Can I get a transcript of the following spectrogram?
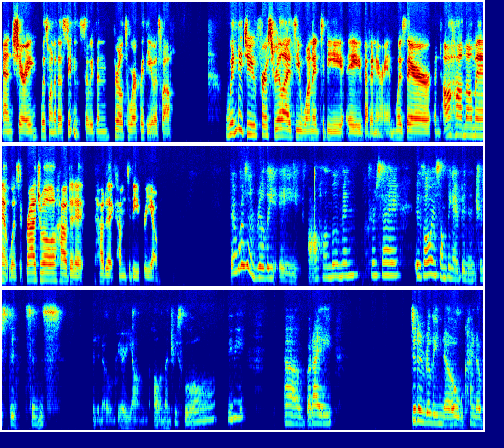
And Sherry was one of those students. So we've been thrilled to work with you as well. When did you first realize you wanted to be a veterinarian? Was there an aha moment? Was it gradual? How did it how did it come to be for you? There wasn't really a aha moment per se. is always something I've been interested since I don't know, very young, elementary school maybe. Uh, but I didn't really know kind of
